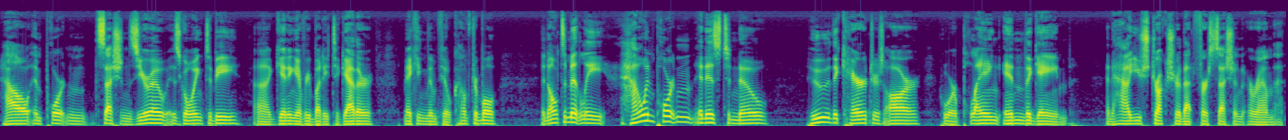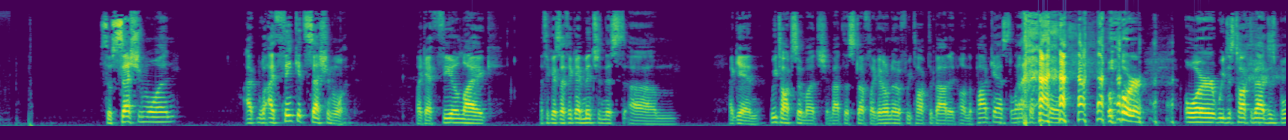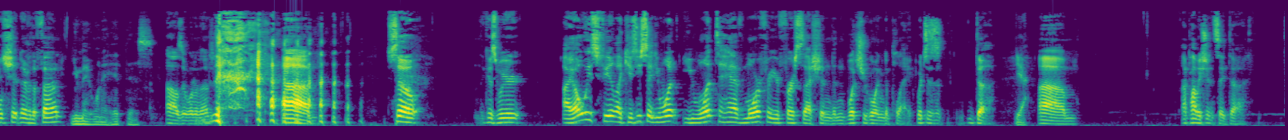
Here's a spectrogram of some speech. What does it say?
how important session zero is going to be, uh, getting everybody together, making them feel comfortable, and ultimately how important it is to know who the characters are who are playing in the game and how you structure that first session around that. So, session one, I, well, I think it's session one. Like, I feel like, I think, I think I mentioned this um, again, we talk so much about this stuff. Like I don't know if we talked about it on the podcast the last episode, or or we just talked about just bullshitting over the phone. You may want to hit this. Oh, is it one of those? um, so because we're, I always feel like, as you said, you want you want to have more for your first session than what you're going to play, which is duh. Yeah. Um, I probably shouldn't say duh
